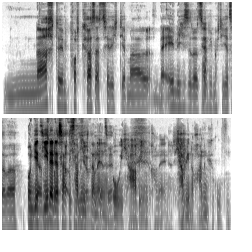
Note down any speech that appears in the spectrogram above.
nach dem Podcast erzähle ich dir mal eine ähnliche Situation, Ja. die möchte ich jetzt aber. Und jetzt jeder, der sagt, ich habe ihn nicht nicht daran erinnert. Oh, ich habe ihn daran erinnert. Ich habe ihn noch angerufen.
